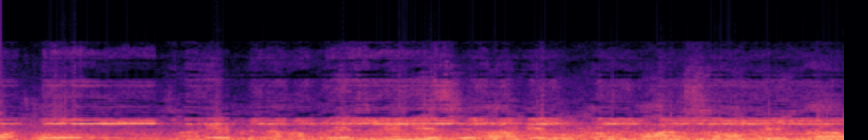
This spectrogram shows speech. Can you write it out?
ਔਰ ਜੋ ਸਾਰੇ ਪੰਜਾਬ ਦੇ ਕਹਿੰਦੇ ਸੇ ਲਾ ਕੇ ਲੋਕਾਂ ਨੂੰ ਬਾਹਰ ਸਾਫ਼ ਭੇਜਤਾ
